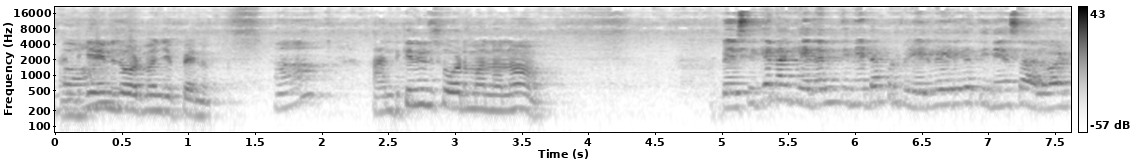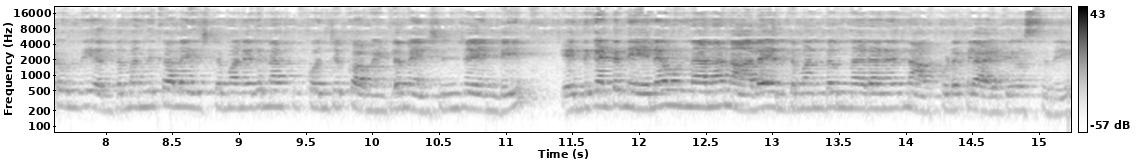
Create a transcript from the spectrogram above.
అందుకే నేను చూడమని చెప్పాను. అందుకే నేను చూడమన్నాను. బేసిక్గా నాకు ఏదైనా తినేటప్పుడు వేడివేడిగా తినేసే అలవాటు ఉంది. ఎంతమందికి అలా ఇష్టం అనేది నాకు కొంచెం కామెంట్లో మెన్షన్ చేయండి. ఎందుకంటే నేనే ఉన్నానా నాలో ఎంతమంది ఉన్నారా అనేది నాకు కూడా క్లారిటీ వస్తుంది.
